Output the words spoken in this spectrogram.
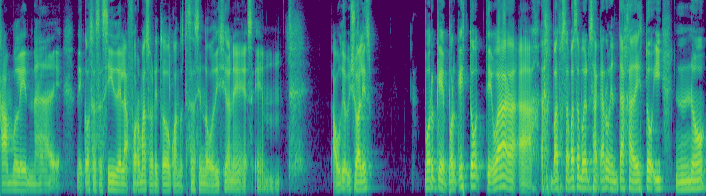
Hamlet, nada de, cosas así de la forma, sobre todo cuando estás haciendo audiciones audiovisuales. ¿Por qué? Porque esto te va a, vas a, poder sacar ventaja de esto y no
